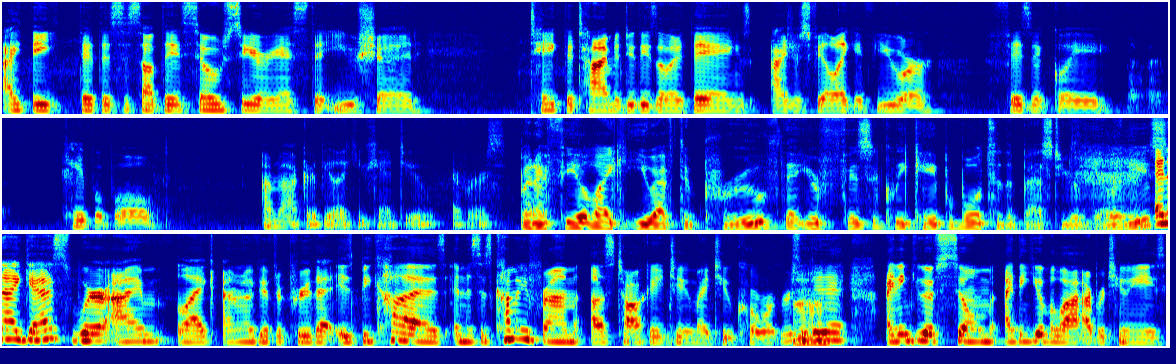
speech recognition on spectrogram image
I think that this is something so serious that you should take the time to do these other things. I just feel like if you are physically capable, I'm not going to be like you can't do Everest. but I feel like you have to prove that you're physically capable to the best of your abilities. And I guess where I'm like, I don't know if you have to prove that is because, and this is coming from us talking to my two coworkers who did Uh-huh. it. I think you have so, I think you have a lot of opportunities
